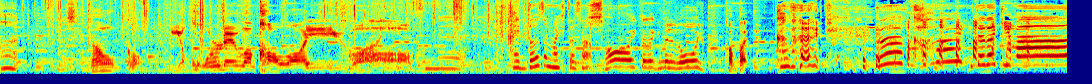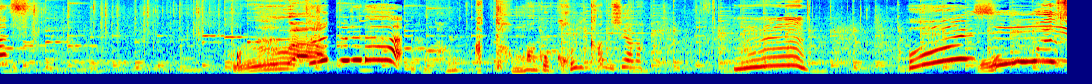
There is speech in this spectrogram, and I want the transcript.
はいなんかいやこれは可愛いわ。ですね。はいどうぞ真人さん。さあいただきましょう。乾杯。乾杯。うわー可愛い。いただきます。うわ。プルプルだ。もうなんか卵濃い感じやな。うーんおい。しい。おいし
